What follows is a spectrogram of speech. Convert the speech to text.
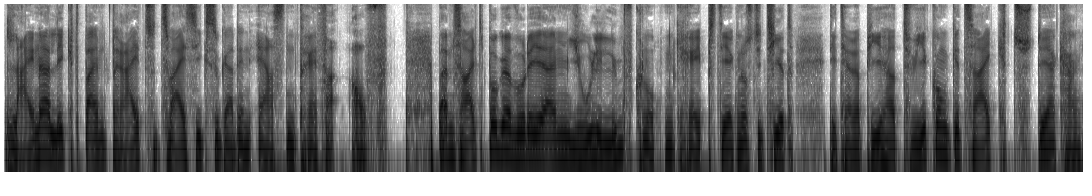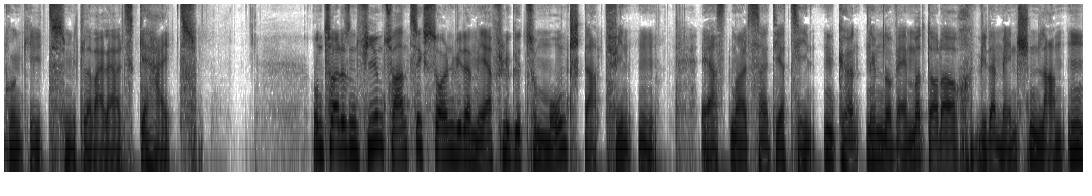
Leiner legt beim 3 zu 2 Sieg sogar den ersten Treffer auf. Beim Salzburger wurde ja im Juli Lymphknotenkrebs diagnostiziert. Die Therapie hat Wirkung gezeigt. Die Erkrankung gilt mittlerweile als geheilt. Und 2024 sollen wieder mehr Flüge zum Mond stattfinden. Erstmals seit Jahrzehnten könnten im November dort auch wieder Menschen landen.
